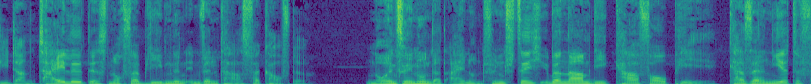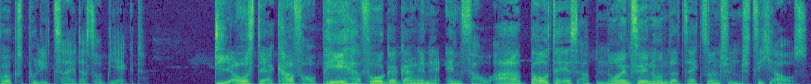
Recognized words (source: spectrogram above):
die dann Teile des noch verbliebenen Inventars verkaufte. 1951 übernahm die KVP, Kasernierte Volkspolizei, das Objekt. Die aus der KVP hervorgegangene NVA baute es ab 1956 aus.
